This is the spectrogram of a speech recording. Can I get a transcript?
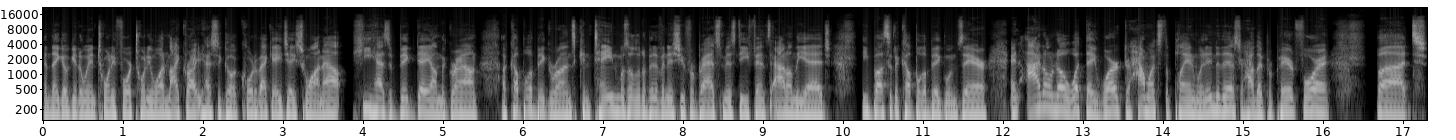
and they go get a win 24-21. Mike Wright has to go a quarterback AJ Swann out. He has a big day on the ground, a couple of big runs. Contain was a little bit of an issue for Brad Smith's defense out on the edge. He busted a couple of big ones there, and I don't know what they worked or how much the plan went into this or how they prepared for it, but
